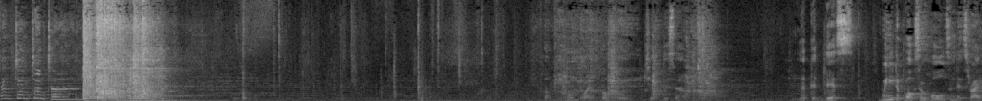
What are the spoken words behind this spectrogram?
Dun, dun, dun, dun. Homeboy. Okay, check this out. Look at this. We need to poke some holes in this, right?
